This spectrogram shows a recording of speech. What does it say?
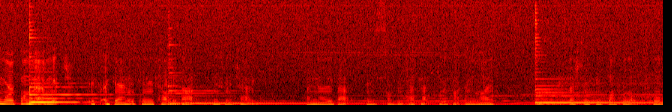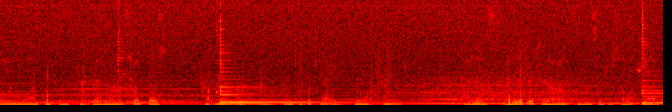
can work on them, which if again if you need help with that, please reach out. I know that is something I've had to do with my own life, especially if you've gone through a lot of trauma in your life, if you keep going around in circles, Help me, and it can take a toll. You won't change. I will leave you here and I send you so much love.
